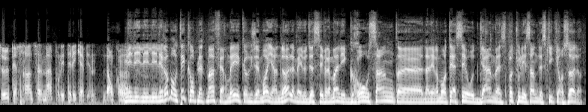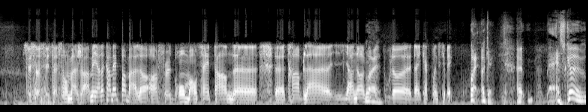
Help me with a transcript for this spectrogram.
deux personnes seulement pour les télécabines. Donc, on... Mais les, les, les remontées complètement fermées, corrigez-moi, il y en a, là, mais c'est vraiment les gros centres euh, dans les remontées assez haut de gamme. C'est pas tous les centres de ski qui ont ça, là. C'est ça, c'est une station majeure, mais il y en a quand même pas mal, là. Harford, Bromont, Sainte-Anne, euh, euh, Tremblant, il y en a un peu partout, là, dans les quatre coins du Québec. Ouais, ok. Euh, est-ce que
